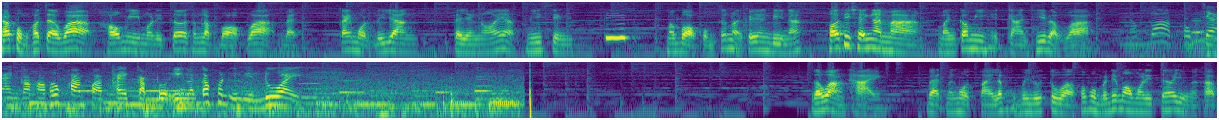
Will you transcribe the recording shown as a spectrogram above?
ครับผมเข้าใจว่าเขามีมอนิเตอร์สำหรับบอกว่าแบตใกล้หมดหรือยัง แต่อย่างน้อยอะมีเสียงปี๊ดมาบอกผมสักหน่อยก็ยังดีนะ เพราะที่ใช้งานมามันก็มีเหตุการณ์ที่แบบว่า แล้วก็พกเจลแอลกอฮอล์เพื่อความปลอดภัยกับตัวเองแล้วก็คนอื่นๆด้วยระหว่างถ่าย แบตมันหมดไปแล้วผมไม่รู้ตัว เพราะผมไม่ได้มองมอนิเตอร์อยู่นะครับ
